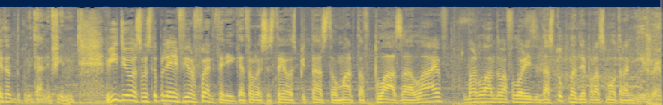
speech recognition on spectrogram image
этот документальный фильм. Видео с выступления Fear Factory, которое состоялось 15 марта в Plaza Live в Орландо, во Флориде, доступно для просмотра ниже.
